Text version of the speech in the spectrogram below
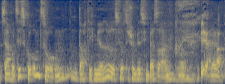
San Francisco umzogen, dachte ich mir, ne, das hört sich schon ein bisschen besser an. Ne? ja.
